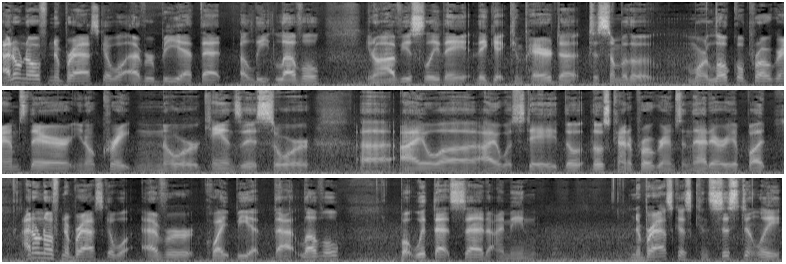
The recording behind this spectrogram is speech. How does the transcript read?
I don't know if Nebraska will ever be at that elite level. You know, obviously they, they get compared to, to some of the more local programs there, you know, Creighton or Kansas or uh, Iowa, Iowa State, th- those kind of programs in that area. But I don't know if Nebraska will ever quite be at that level. But with that said, I mean, Nebraska is consistently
